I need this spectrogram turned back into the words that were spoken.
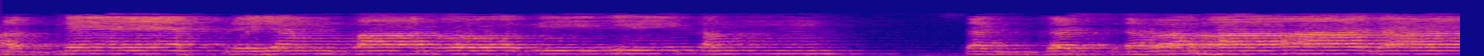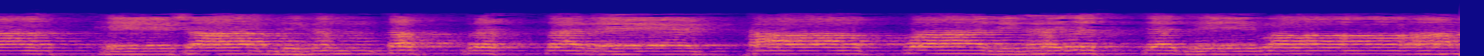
अग्ने प्रियम् पादोपीतम् सर्गश्रवभागास्थेषा बृहन्तः प्रस्तरेष्ठाः पारिधयश्च देवाः।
